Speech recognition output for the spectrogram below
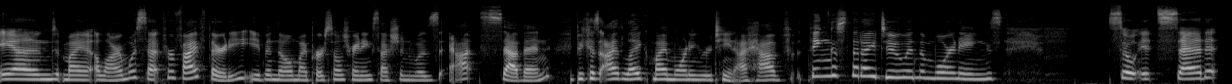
and my alarm was set for 5:30 even though my personal training session was at 7 because I like my morning routine. I have things that I do in the mornings. So it said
